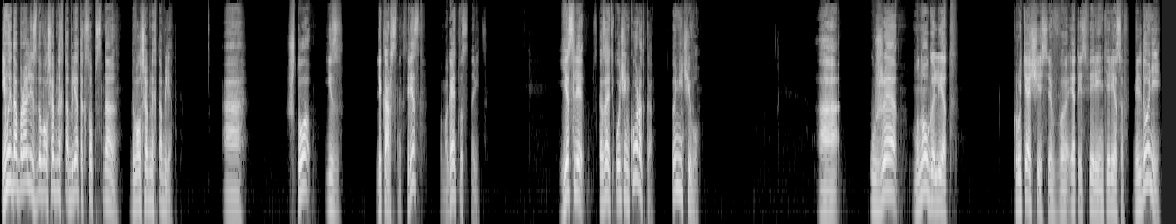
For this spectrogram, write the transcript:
И мы добрались до волшебных таблеток, собственно, до волшебных таблеток. А что из лекарственных средств помогает восстановиться? Если сказать очень коротко, то ничего. А уже много лет крутящийся в этой сфере интересов мельдоний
